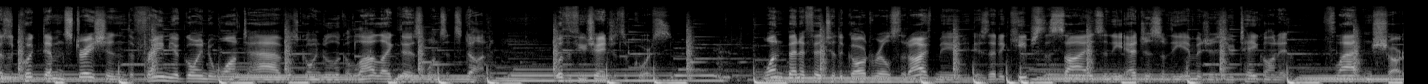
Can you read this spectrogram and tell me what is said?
As a quick demonstration, the frame you're going to want to have is going to look a lot like this once it's done, with a few changes of course. One benefit to the guardrails that I've made is that it keeps the sides and the edges of the images you take on it flat and sharp.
